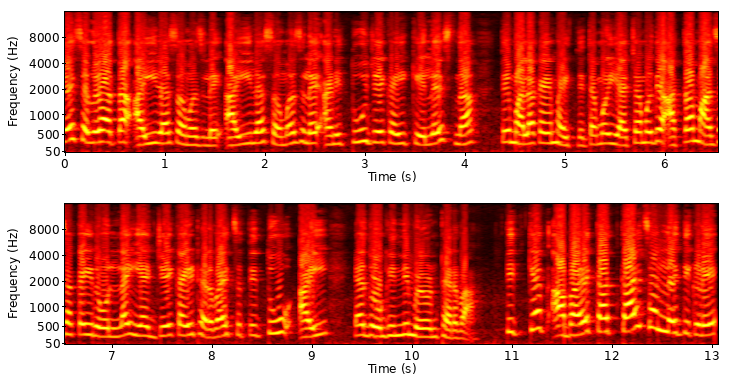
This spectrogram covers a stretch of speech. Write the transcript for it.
हे सगळं आता आईला समजलंय. आईला समजलंय आणि तू जे काही केलंयस ना ते मला काही माहीत नाही. त्यामुळे याच्यामध्ये आता माझा काही रोल नाही आहे जे काही ठरवायचं ते तू आई या दोघींनी मिळून ठरवा. तितक्यात आबा येतात काय चाललंय तिकडे?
